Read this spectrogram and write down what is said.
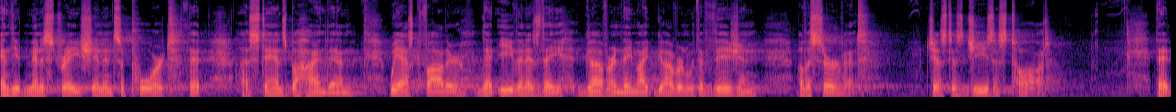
and the administration and support that uh, stands behind them. We ask, Father, that even as they govern, they might govern with a vision of a servant, just as Jesus taught. That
